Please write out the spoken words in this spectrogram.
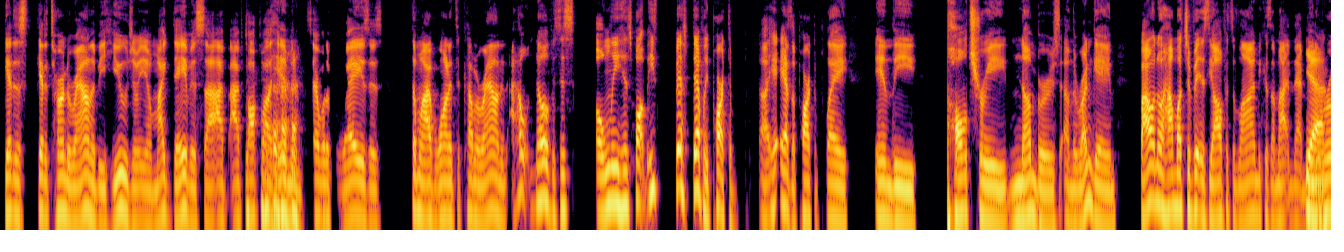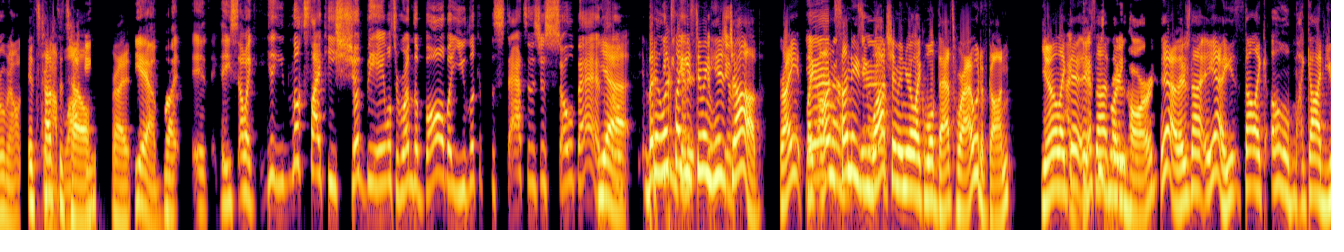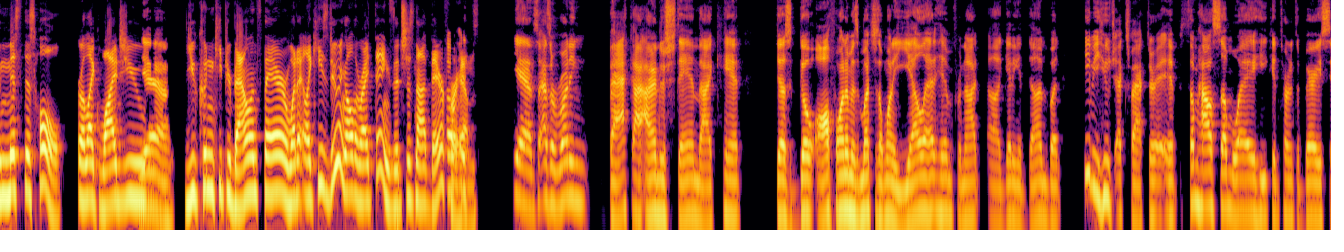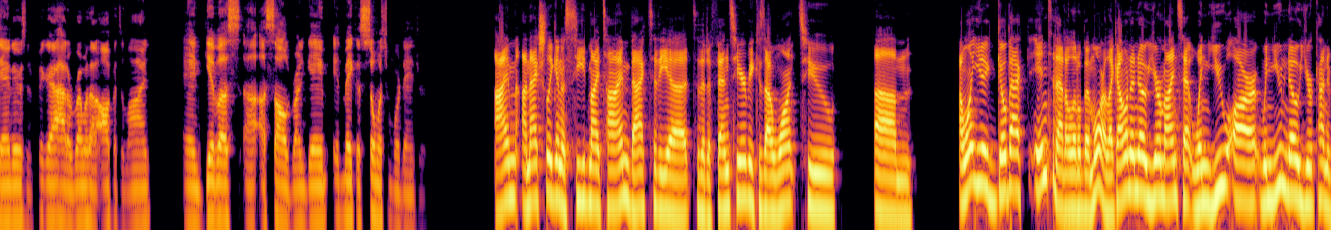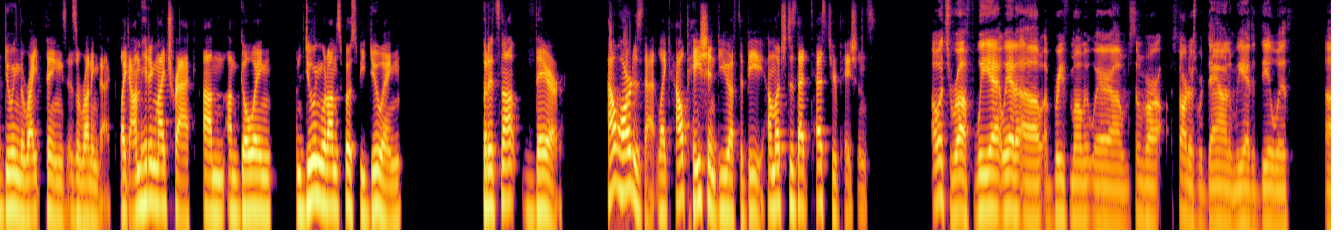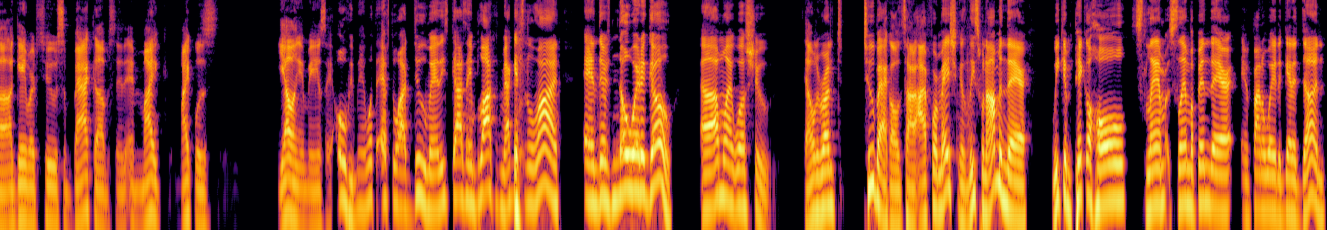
get us get it turned around and be huge. You know, Mike Davis. I've I've talked about him in several different ways as someone I've wanted to come around, and I don't know if it's this only his fault. He's definitely part to uh, he has a part to play in the paltry numbers on the run game. But I don't know how much of it is the offensive line because I'm not in that meeting yeah. room. it's tough to blocking. tell. Right. Yeah, but it, he's I'm like he looks like he should be able to run the ball, but you look at the stats and it's just so bad. Yeah, so but it looks like he's it, doing his job, right? Like yeah, on Sundays, yeah. you watch him and you're like, well, that's where I would have gone. You know, like there, it's not running hard. Yeah, there's not. Yeah, he's not like, oh my god, you missed this hole, or like, why'd you? Yeah, you couldn't keep your balance there, or what? Like he's doing all the right things. It's just not there for him. Yeah, so as a running back, I, I understand that I can't just go off on him as much as I want to yell at him for not uh, getting it done. But he'd be a huge X factor if somehow, some way, he can turn into Barry Sanders and figure out how to run without an offensive line and give us uh, a solid run game. It'd make us so much more dangerous. I'm I'm actually going to cede my time back to the uh, to the defense here because I want to um I want you to go back into that a little bit more. Like I want to know your mindset when you are when you know you're kind of doing the right things as a running back. Like I'm hitting my track. I'm I'm going I'm doing what I'm supposed to be doing, but it's not there. How hard is that? Like how patient do you have to be? How much does that test your patience? Oh, it's rough. We had we had a, a brief moment where um, some of our starters were down, and we had to deal with uh, a game or two, some backups, and, and Mike Mike was yelling at me and say, Ovi, man, what the F do I do, man? These guys ain't blocking me. I get to the line and there's nowhere to go. Uh, I'm like, well, shoot, tell them to run t- two back all the time. I formation, because at least when I'm in there, we can pick a hole, slam, slam up in there and find a way to get it done.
